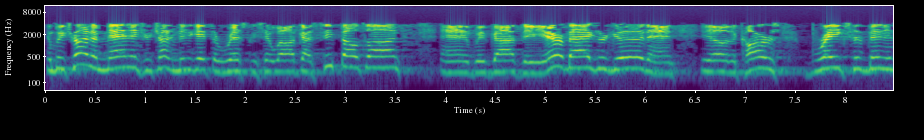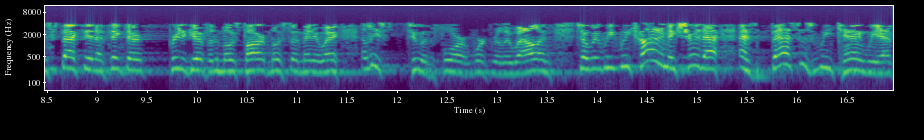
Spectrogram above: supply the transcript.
And we try to manage, we try to mitigate the risk. We say, well, I've got seatbelts on, and we've got the airbags are good, and, you know, the car's brakes have been inspected. I think they're pretty good for the most part, most of them anyway. At least two of the four work really well. And so we, we, we try to make sure that as best as we can, we have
